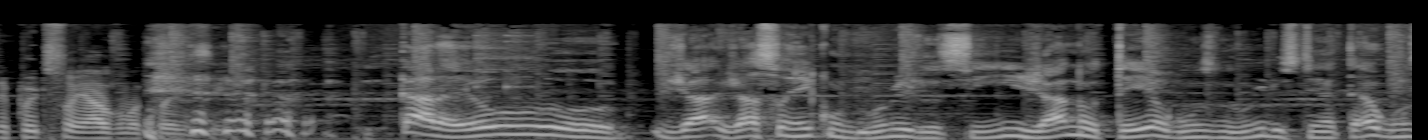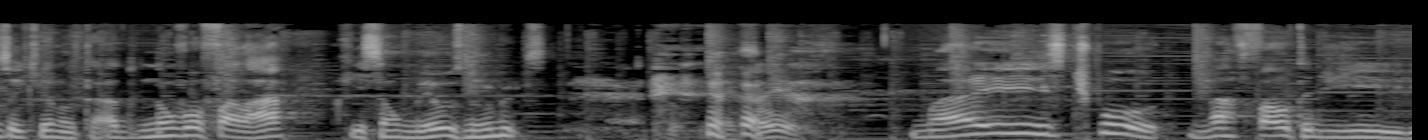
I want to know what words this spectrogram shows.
Depois de sonhar alguma coisa assim. Cara, eu já, já sonhei com números, sim, já anotei alguns números, tem até alguns aqui anotados. Não vou falar, porque são meus números. É isso aí. Mas, tipo, na falta de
